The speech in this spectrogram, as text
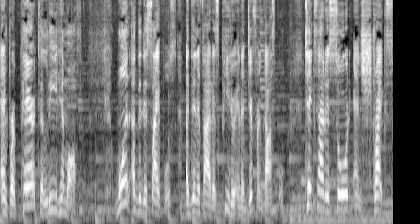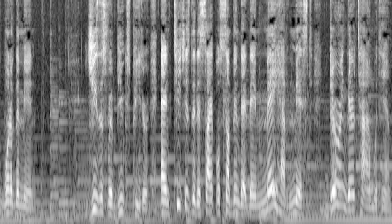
and prepare to lead him off. One of the disciples, identified as Peter in a different gospel, takes out his sword and strikes one of the men. Jesus rebukes Peter and teaches the disciples something that they may have missed during their time with him.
